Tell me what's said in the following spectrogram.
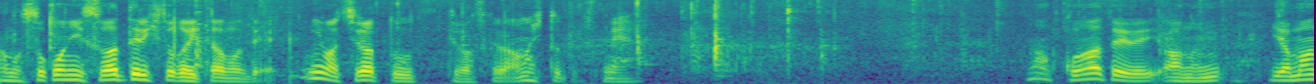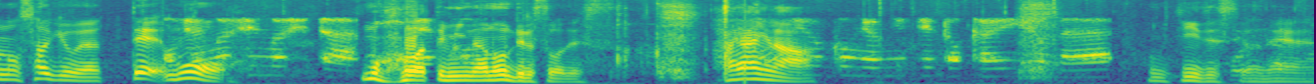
あのそこに座ってる人がいたので今ちらっと映ってますけどあの人ですね。まあこの辺りであの山の作業をやってもうもう終わってみんな飲んでるそうです。早いな。よな。コミュニティですよね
